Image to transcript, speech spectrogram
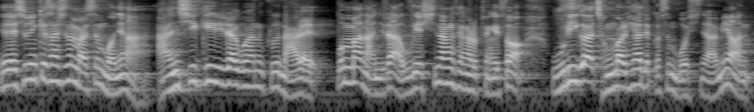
예수님께서 하시는 말씀은 뭐냐? 안식일이라고 하는 그 날뿐만 아니라 우리의 신앙생활을 통해서 우리가 정말 해야 될 것은 무엇이냐면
